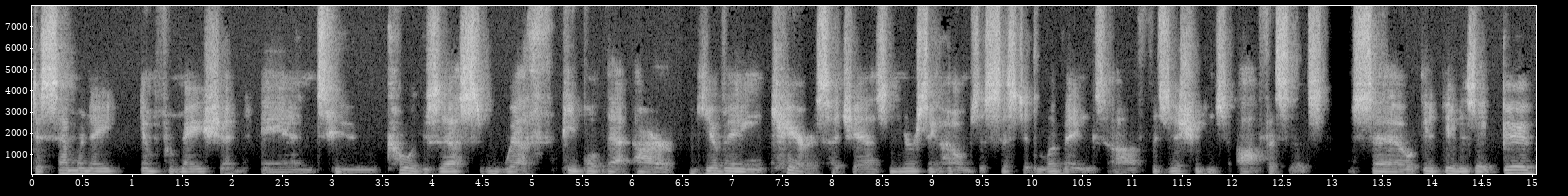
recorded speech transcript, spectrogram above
disseminate information and to coexist with people that are giving care, such as nursing homes, assisted livings, uh, physicians' offices. So it, it is a big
